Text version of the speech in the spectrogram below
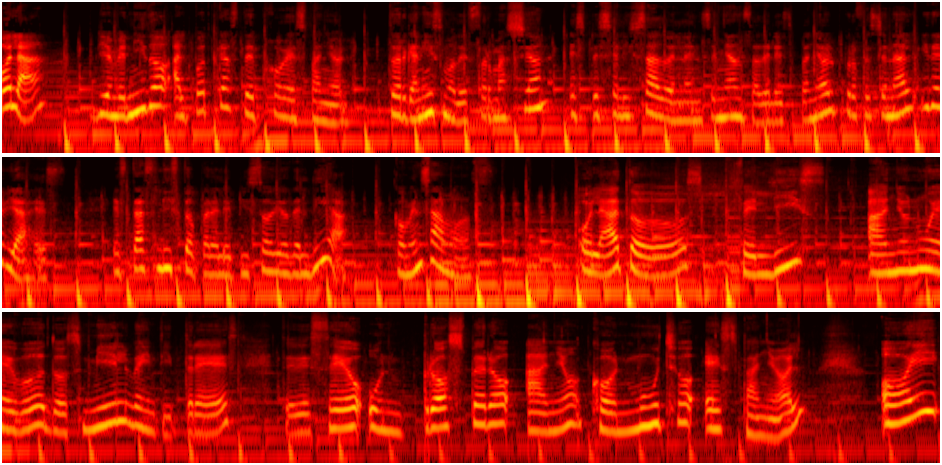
Hola, bienvenido al podcast de Pro Español, tu organismo de formación especializado en la enseñanza del español profesional y de viajes. ¿Estás listo para el episodio del día? Comenzamos. Hola a todos, feliz año nuevo 2023. Te deseo un próspero año con mucho español. Hoy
